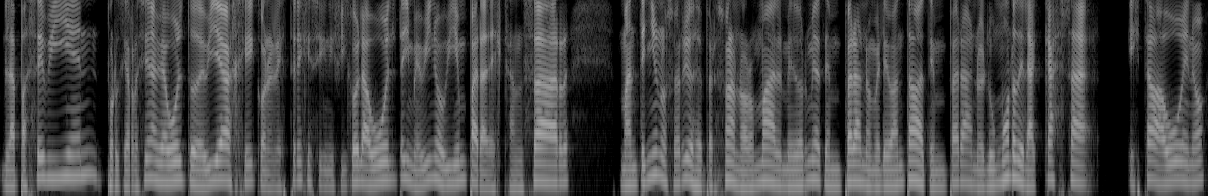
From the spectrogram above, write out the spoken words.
la pasé bien porque recién había vuelto de viaje con el estrés que significó la vuelta y me vino bien para descansar. Mantenía unos horarios de persona normal, me dormía temprano, me levantaba temprano, el humor de la casa estaba bueno,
